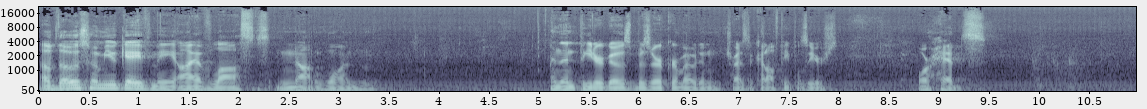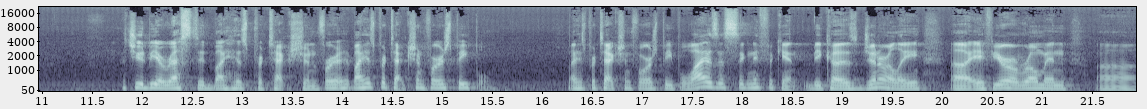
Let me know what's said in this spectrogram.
Of those whom you gave me, I have lost not one. And then Peter goes berserker mode and tries to cut off people's ears or heads. That you would be arrested by his protection, for, by his protection for his people by his protection for his people. Why is this significant? Because generally, uh, if you're a Roman uh,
